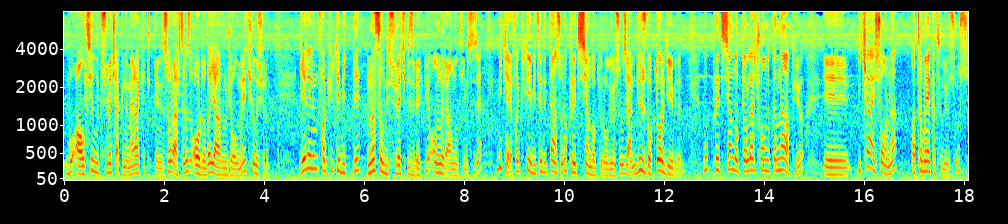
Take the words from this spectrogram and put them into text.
bu 6 yıllık süreç hakkında merak ettiklerinizi sorarsanız orada da yardımcı olmaya çalışırım. Gelelim fakülte bitti. Nasıl bir süreç bizi bekliyor onları anlatayım size. Bir kere fakülteyi bitirdikten sonra pratisyen doktor oluyorsunuz. Yani düz doktor diyebilirim. Bu pratisyen doktorlar çoğunlukla ne yapıyor? Ee, ay sonra atamaya katılıyorsunuz.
